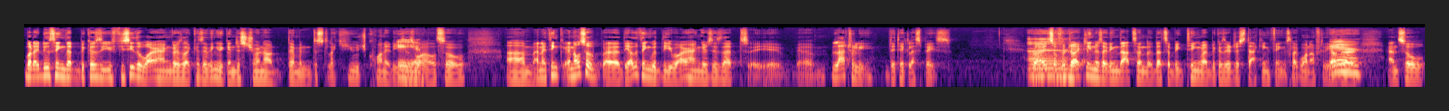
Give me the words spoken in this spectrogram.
But I do think that because you, if you see the wire hangers, like, because I think they can just churn out them in just like huge quantities as Yeah. well. So, um, and I think, and also uh, the other thing with the wire hangers is that uh, um, laterally they take less space. Right, so for Ah. dry cleaners, I think that's a that's a big thing, right? Because they're just stacking things like one after the Yeah. other, and so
